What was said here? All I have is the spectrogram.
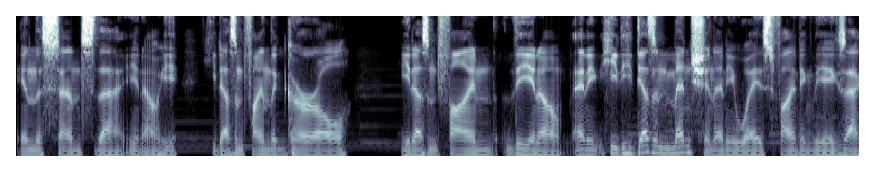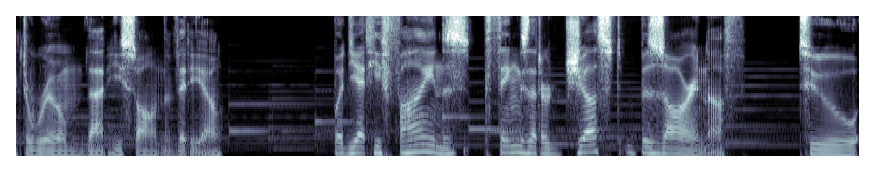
in the sense that you know he he doesn't find the girl. He doesn't find the you know any he, he doesn't mention anyways finding the exact room that he saw in the video. But yet he finds things that are just bizarre enough to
